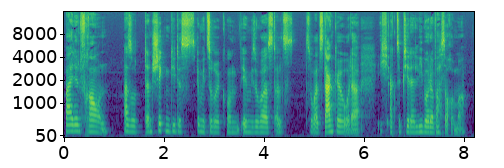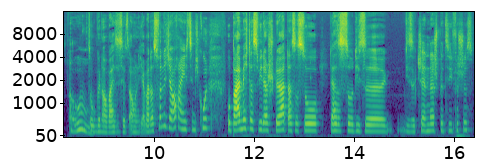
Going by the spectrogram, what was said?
bei den Frauen. Also dann schicken die das irgendwie zurück und irgendwie sowas als so als Danke oder ich akzeptiere deine Liebe oder was auch immer. Oh. So genau weiß ich es jetzt auch nicht. Aber das finde ich auch eigentlich ziemlich cool. Wobei mich das wieder stört, dass es so, dass es so diese, diese Genderspezifisches.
